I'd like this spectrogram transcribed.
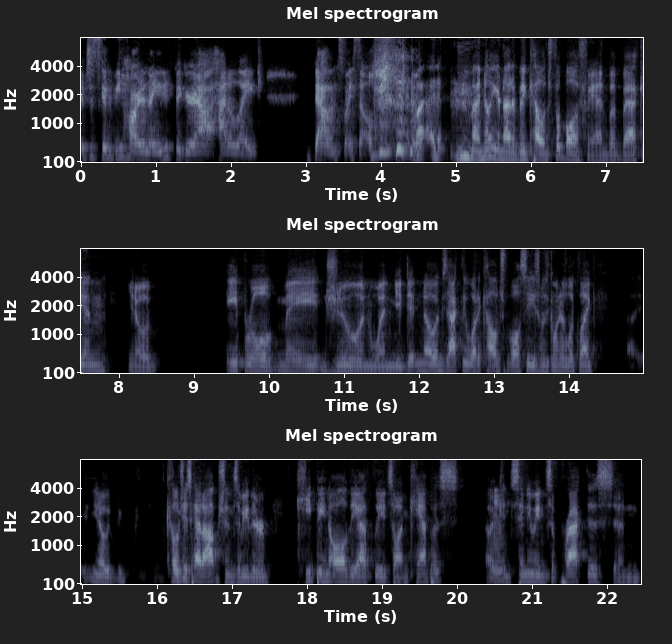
it's just going to be hard, and I need to figure out how to like balance myself. I, I know you're not a big college football fan, but back in you know April, May, June, when you didn't know exactly what a college football season was going to look like, uh, you know, coaches had options of either keeping all of the athletes on campus, uh, mm-hmm. continuing to practice and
